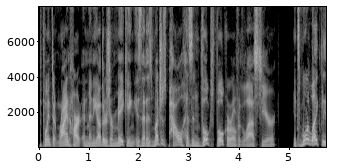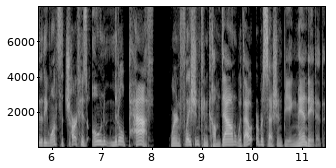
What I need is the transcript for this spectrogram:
The point that Reinhart and many others are making is that as much as Powell has invoked Volcker over the last year, it's more likely that he wants to chart his own middle path where inflation can come down without a recession being mandated.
